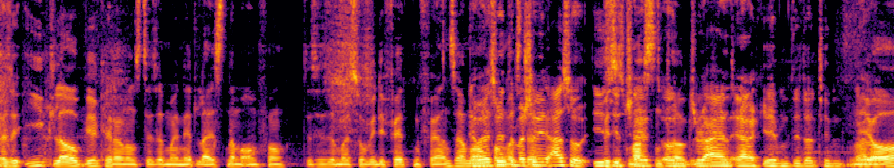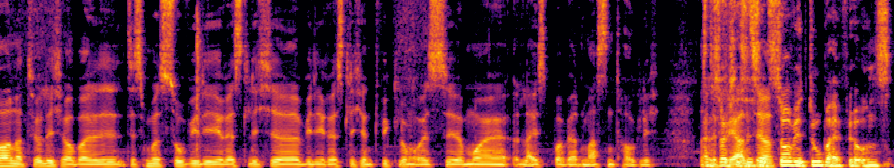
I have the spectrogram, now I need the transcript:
also ich glaub, wir können uns das einmal nicht leisten am Anfang. Das ist einmal so wie die fetten Fernseher am Ja, aber es wird wahrscheinlich auch so EasyJet und. Ryanair geben, die dorthin fahren. Ja, natürlich, aber das muss so wie die restliche, wie die restliche Entwicklung alles mal leistbar werden, massentauglich. Dass Also der sagst das ist jetzt so wie Dubai für uns.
